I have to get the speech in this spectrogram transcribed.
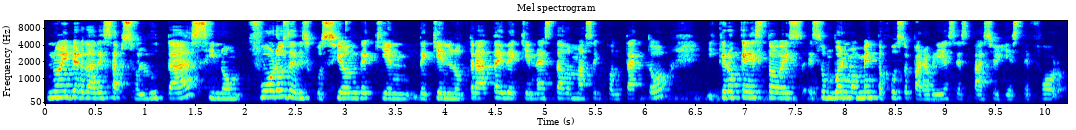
no hay verdades absolutas, sino foros de discusión de quien, de quien lo trata y de quien ha estado más en contacto y creo que esto es, es un buen momento justo para abrir ese espacio y este foro.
